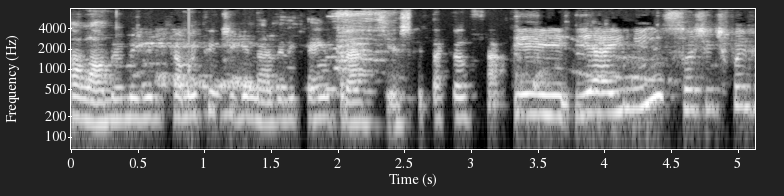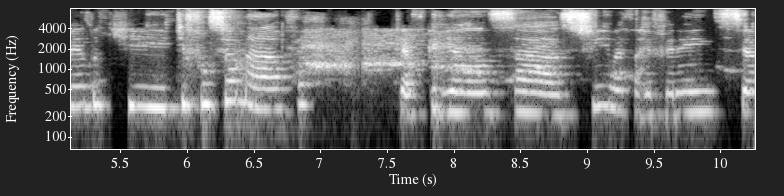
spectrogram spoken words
ah lá, o meu menino está muito indignado, ele quer entrar aqui, acho que está cansado. E, e aí nisso a gente foi vendo que, que funcionava, que as crianças tinham essa referência,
